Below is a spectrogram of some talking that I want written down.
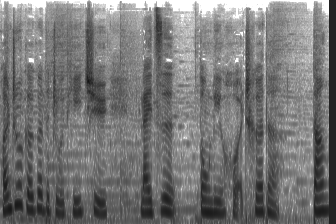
还珠格格》的主题曲，来自动力火车的《当》。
